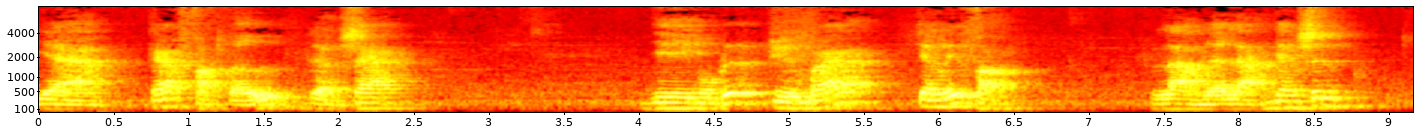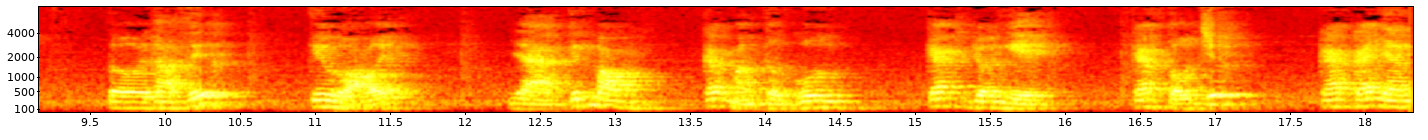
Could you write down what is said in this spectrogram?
và các phật tử gần xa. Vì mục đích truyền bá chân lý phật, làm lệ lạc nhân sinh, tôi tha thiết kêu gọi và kính mong các mạnh thường quân, các doanh nghiệp, các tổ chức, các cá nhân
